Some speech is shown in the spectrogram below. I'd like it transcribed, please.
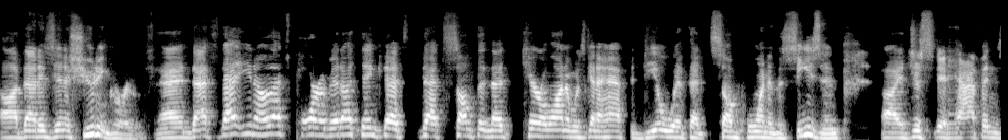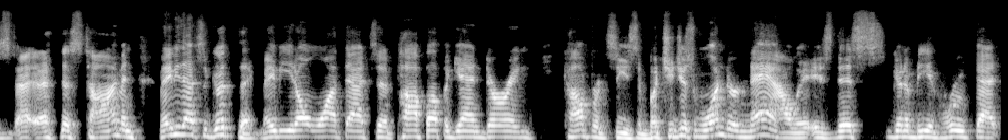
uh, that is in a shooting groove, and that's that. You know, that's part of it. I think that's that's something that Carolina was going to have to deal with at some point in the season. Uh, it just it happens at, at this time, and maybe that's a good thing. Maybe you don't want that to pop up again during conference season, but you just wonder now: is this going to be a group that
